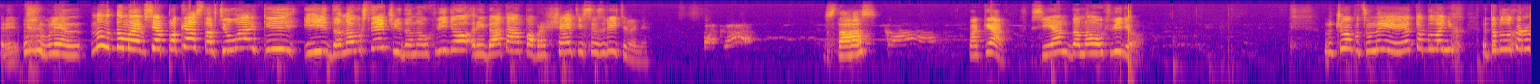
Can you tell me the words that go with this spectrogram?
Блин, ну, думаю, всем пока, ставьте лайки и до новых встреч и до новых видео. Ребята, попрощайтесь со зрителями. Пока. Стас, пока. Всем до новых видео. Ну что, пацаны, это было не... х- Это было хорошее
